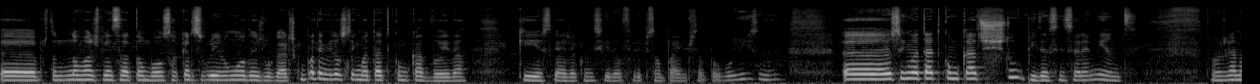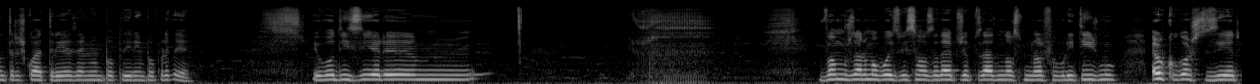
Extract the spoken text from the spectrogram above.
Uh, portanto, não vamos pensar tão bom, só quero subir um ou dois lugares. Como podem ver, eles têm uma tática um bocado doida, que este gajo é conhecido, é o Felipe Sampaio, emprestado pelo Boa Vista, não é? Uh, eles têm uma tática um bocado estúpida, sinceramente. Estão a jogar num 3-4-3, é mesmo para pedirem para perder. Eu vou dizer... Hum, Vamos dar uma boa exibição aos adeptos, apesar do nosso menor favoritismo. É o que eu gosto de dizer.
